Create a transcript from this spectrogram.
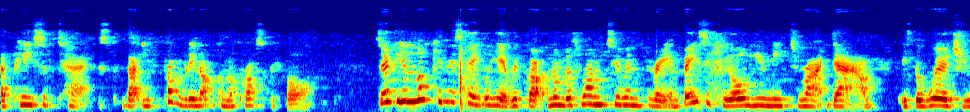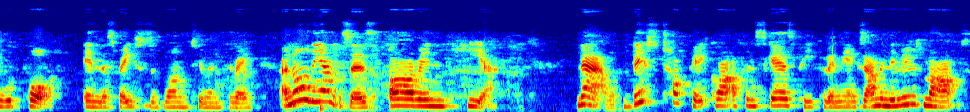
a piece of text that you've probably not come across before. So if you look in this table here, we've got numbers one, two, and three, and basically all you need to write down is the words you would put in the spaces of one, two, and three. And all the answers are in here. Now, this topic quite often scares people in the exam and they lose marks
